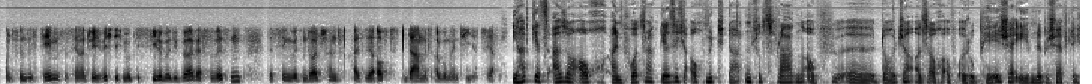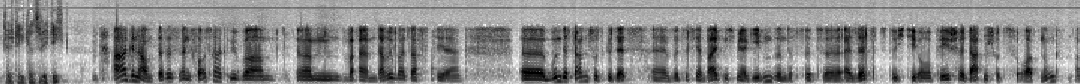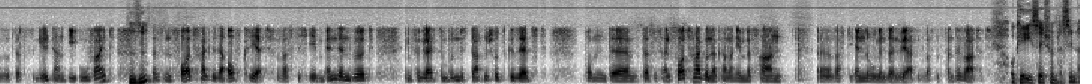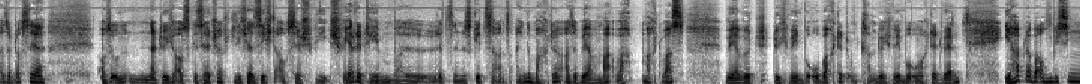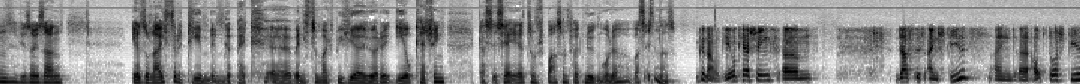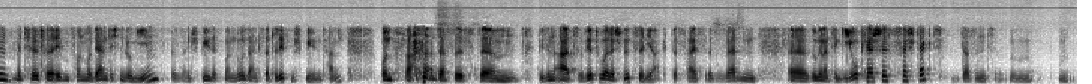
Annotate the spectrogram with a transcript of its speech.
Und für ein System ist es ja natürlich wichtig, möglichst viel über die Bürger zu wissen. Deswegen wird in Deutschland halt sehr oft damit argumentiert. Ja. Ihr habt jetzt also auch einen Vortrag, der sich auch mit Datenschutzfragen auf äh, deutscher als auch auf europäischer Ebene beschäftigt. Verstehe ich das richtig? Ah, genau. Das ist ein Vortrag über ähm, ähm darüber, dass der äh, Bundesdatenschutzgesetz äh, wird es ja bald nicht mehr geben, sondern das wird äh, ersetzt durch die Europäische Datenschutzverordnung. Also das gilt dann EU-weit. Mhm. Das ist ein Vortrag, der da aufklärt, was sich eben ändern wird im Vergleich zum Bundesdatenschutzgesetz. Und äh, das ist ein Vortrag und da kann man eben erfahren, äh, was die Änderungen sein werden, was uns dann erwartet. Okay, ich sehe schon, das sind also doch sehr, aus, natürlich aus gesellschaftlicher Sicht auch sehr schwer, schwere Themen, weil letzten Endes geht es da ans Eingemachte. Also wer ma macht was, wer wird durch wen beobachtet und kann durch wen beobachtet werden. Ihr habt aber auch ein bisschen, wie soll ich sagen, eher so leichtere Themen im Gepäck. Äh, wenn ich zum Beispiel hier höre, Geocaching, das ist ja eher zum Spaß und Vergnügen, oder? Was ist denn das? Genau, Geocaching. Ähm, das ist ein Spiel, ein äh, Outdoor-Spiel mit Hilfe eben von modernen Technologien. Das ist ein Spiel, das man nur dank Satelliten spielen kann. Und zwar, das ist ähm, diese Art virtuelle Schnitzeljagd. Das heißt, es werden äh, sogenannte Geocaches versteckt. Da sind ähm,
